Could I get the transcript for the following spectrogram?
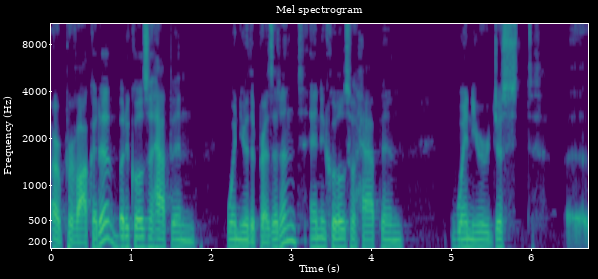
are provocative, but it could also happen when you're the president, and it could also happen when you're just uh,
